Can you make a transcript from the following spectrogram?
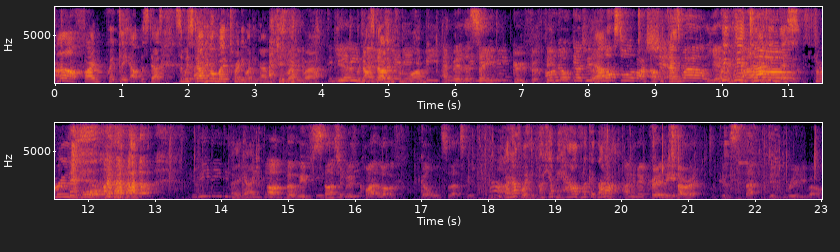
Oh, fine. Quickly, up the stairs. So we're starting on wave 21 again, which is where we were. Yeah, we're not starting from one. And we're the same group of people. Oh no, guys, we've Yeah. lost all of our Up shit again. as well. Yeah, we, we we're have. dragging Oh. this through the wall. There you go. Uh, but we've started with quite a lot of gold, so that's good. Oh, Oh. have we? Oh, yeah, we have. Look at that. I'm going to create Really? a turret because that did really well.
